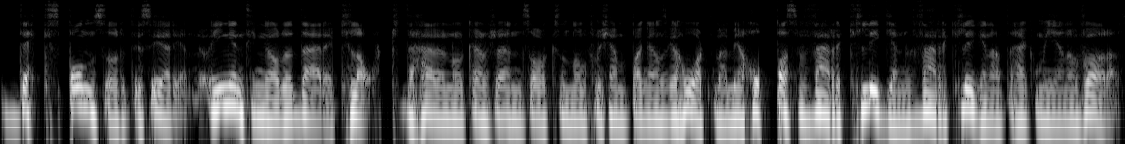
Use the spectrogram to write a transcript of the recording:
däcksponsor till serien. Och ingenting av det där är klart. Det här är nog kanske en sak som de får kämpa ganska hårt med. Men jag hoppas verkligen, verkligen att det här kommer genomföras.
